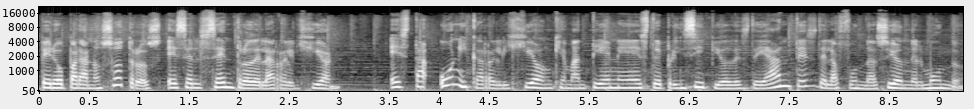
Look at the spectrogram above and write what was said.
pero para nosotros es el centro de la religión esta única religión que mantiene este principio desde antes de la fundación del mundo.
